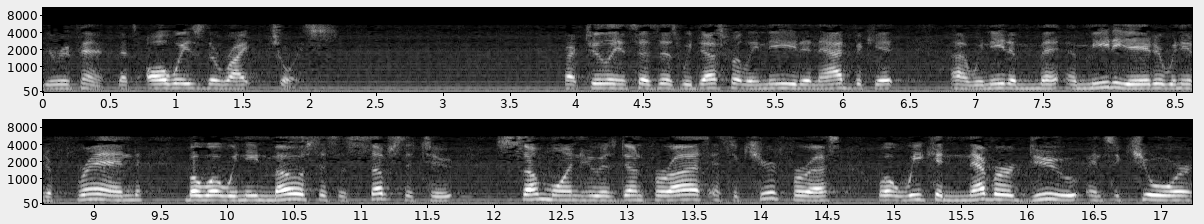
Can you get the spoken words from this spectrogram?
you repent. That's always the right choice. In fact, Tullian says this we desperately need an advocate, uh, we need a, me- a mediator, we need a friend, but what we need most is a substitute, someone who has done for us and secured for us what we can never do and secure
